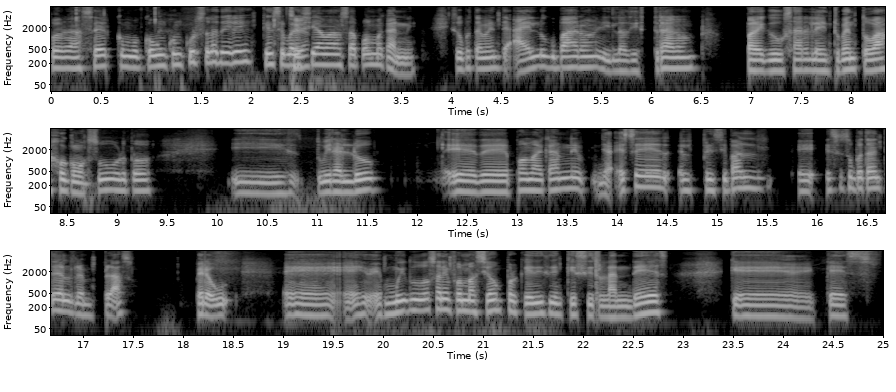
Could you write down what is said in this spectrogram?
por hacer como, como un concurso de la tele que se parecía más a Paul McCartney. Y supuestamente a él lo ocuparon y lo adiestraron para que usara el instrumento bajo como zurdo y tuviera el look eh, de Paul McCartney. Ya, ese es el, el principal, eh, ese es supuestamente el reemplazo. Pero eh, es muy dudosa la información porque dicen que es irlandés, que, que es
